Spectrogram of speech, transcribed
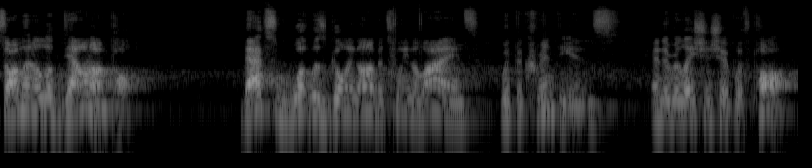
so I'm going to look down on Paul. That's what was going on between the lines with the Corinthians and the relationship with Paul.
